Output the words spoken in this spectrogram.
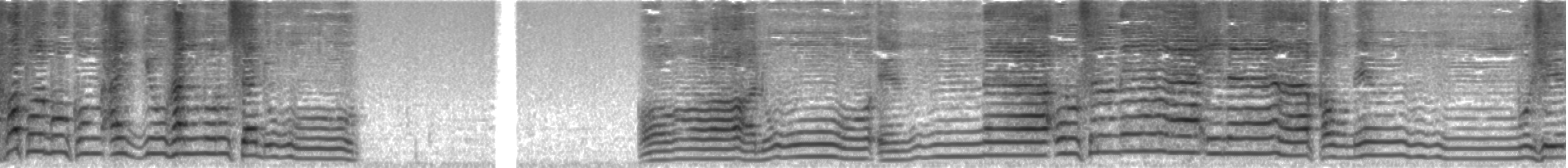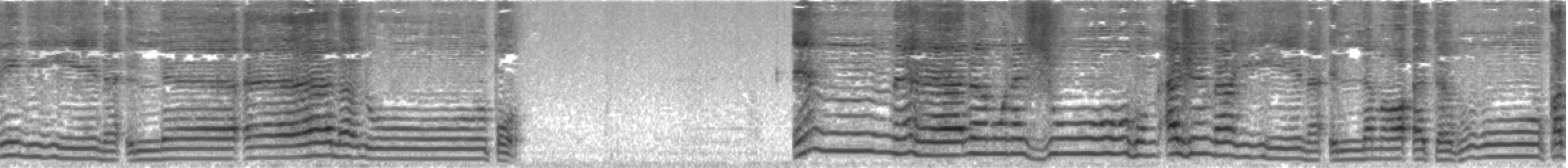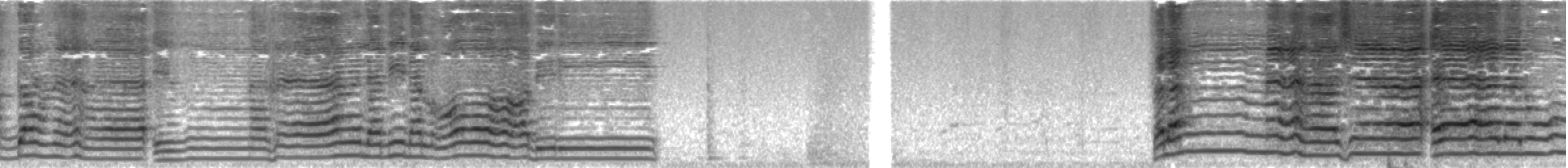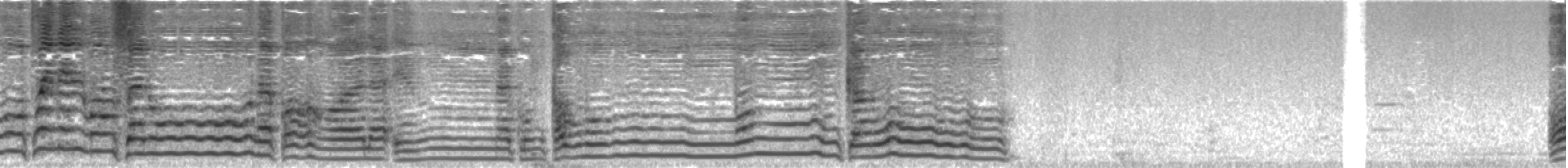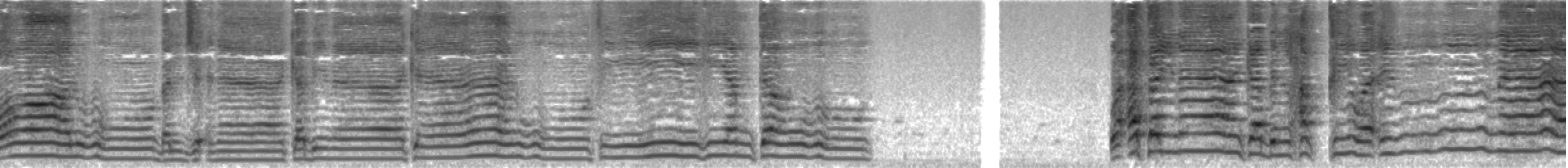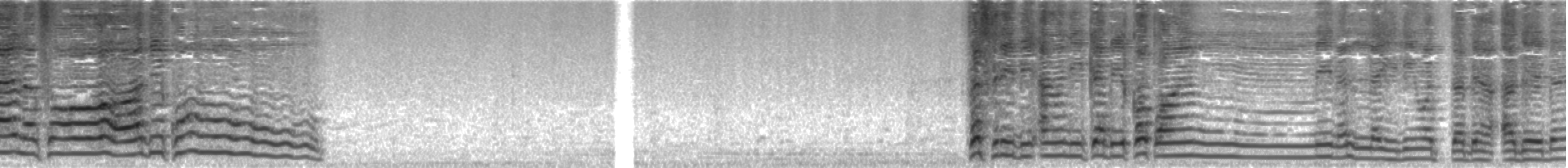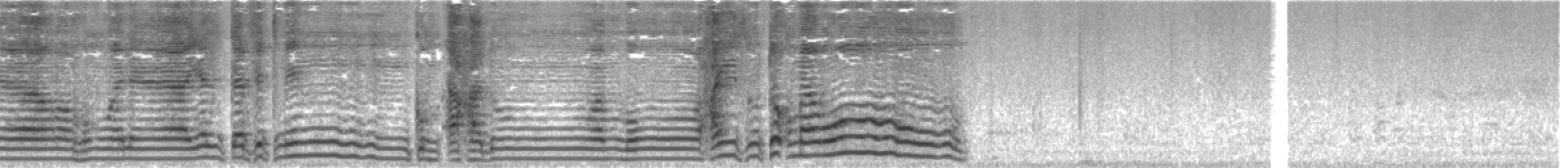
خطبكم أيها المرسلون. قالوا إنا أرسلنا إلى قوم مجرمين إلا آل لوط. لمنجوهم أجمعين إلا امرأته قدرنا إنها لمن الغابرين. فلما جاء آل لوط المرسلون قال إنكم قوم منكرون. قالوا بل جئناك بما كانوا فيه يمترون. وأتيناك بالحق وإنا لصادقون فاسر بأهلك بقطع من الليل واتبع أدبارهم ولا يلتفت منكم أحد وامضوا حيث تؤمرون.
